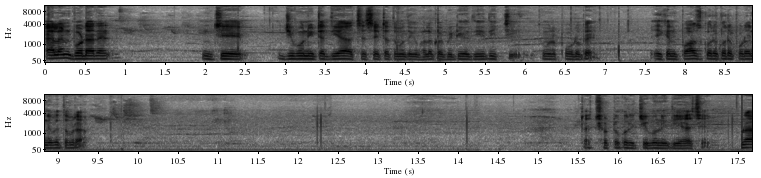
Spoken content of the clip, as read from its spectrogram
অ্যালান বর্ডারের যে জীবনীটা দেওয়া আছে, সেটা তোমাদেরকে ভালো করে ভিডিও দিয়ে দিচ্ছি, তোমরা পড়বে। এখানে পজ করে করে পড়ে নেবে তোমরা। তার ছোট্ট করে জীবনী দেওয়া আছে। আমরা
